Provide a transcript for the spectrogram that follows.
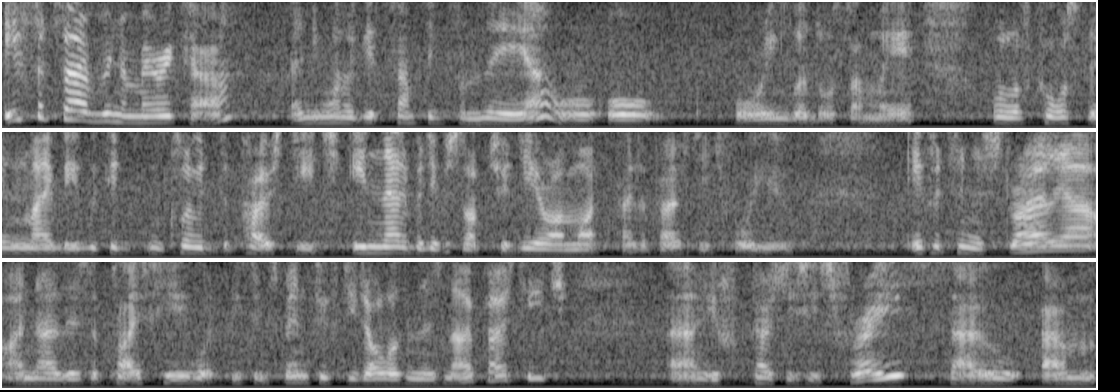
if it's over in America and you want to get something from there or, or, or England or somewhere, well, of course, then maybe we could include the postage in that, but if it's not too dear, I might pay the postage for you. If it's in Australia, I know there's a place here where you can spend $50 and there's no postage. Uh, your postage is free, so, um,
